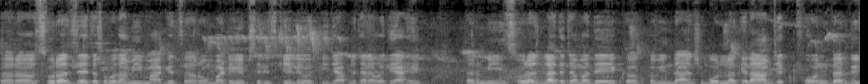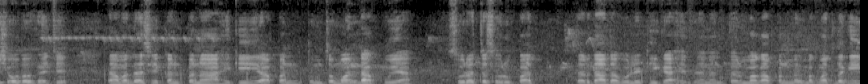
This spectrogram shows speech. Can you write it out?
तर सूरज याच्यासोबत आम्ही मागेच रोंबाटी वेब सिरीज केली होती जी आपल्या चॅनलवरती आहे. तर मी सूरजला त्याच्यामध्ये एक कवीन दादांशी बोलणं केलं. आमचे फोन दर दिवशी होत असायचे. त्यामध्ये अशी कल्पना आहे की आपण तुमचं मन दाखवूया. सूरजच्या स्वरूपात. तर दादा बोलले ठीक आहे. त्यानंतर मग आपण मग मग म्हटलं की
